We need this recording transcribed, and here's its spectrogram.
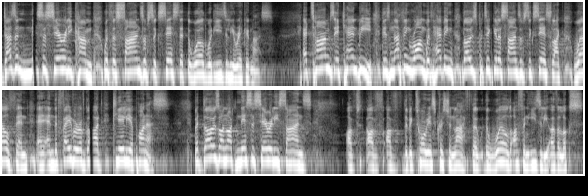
doesn't necessarily come with the signs of success that the world would easily recognize. At times it can be. There's nothing wrong with having those particular signs of success like wealth and, and, and the favor of God clearly upon us. But those are not necessarily signs of, of, of the victorious Christian life. The, the world often easily overlooks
